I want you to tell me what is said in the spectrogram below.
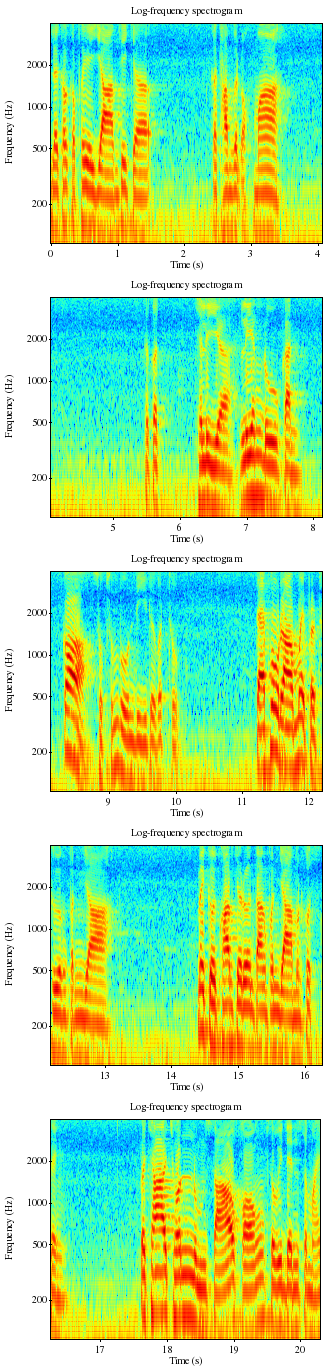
และเขาก็พยายามที่จะกระทำกันออกมา แล้วก็เฉลี่ยเลี้ยงดูกัน ก็สุขสมบูรณ์ดีด้วยวัตถุ แต่พวกเราไม่ประเทืองปัญญา ไม่เกิดความเจริญทางปัญญามันก็เซ็ง ประชาชนหนุ่มสาวของสวีเดนสมัย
